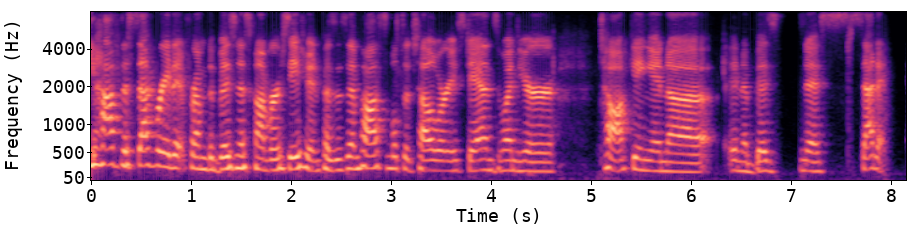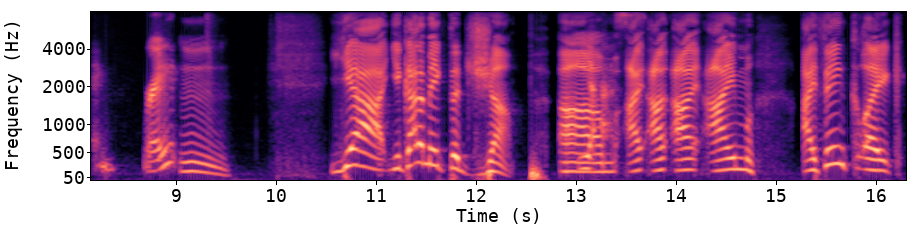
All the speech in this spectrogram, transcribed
you have to separate it from the business conversation because it's impossible to tell where he stands when you're talking in a in a business setting, right? Mm. Yeah, you got to make the jump. Um, Yes. I, I, I, I'm, I think like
